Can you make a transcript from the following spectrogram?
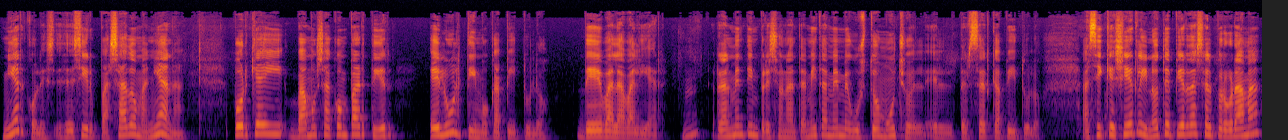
miércoles, es decir, pasado mañana, porque ahí vamos a compartir el último capítulo de Eva Lavalier. Realmente impresionante. A mí también me gustó mucho el, tercer capítulo. Así que Shirley, no te pierdas el programa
